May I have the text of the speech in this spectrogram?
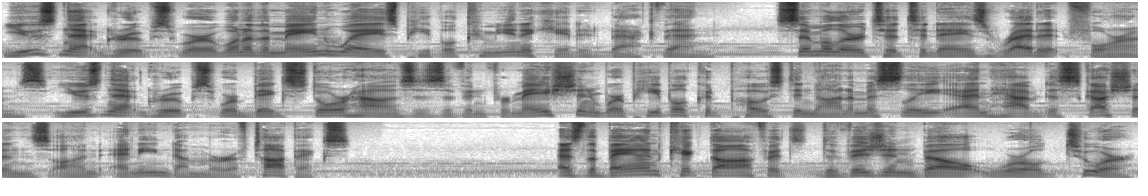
Usenet groups were one of the main ways people communicated back then. Similar to today's Reddit forums, Usenet groups were big storehouses of information where people could post anonymously and have discussions on any number of topics. As the band kicked off its Division Bell World Tour,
